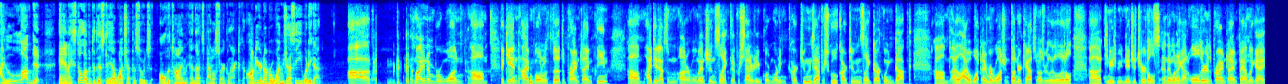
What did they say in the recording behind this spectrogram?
I loved it, and I still love it to this day. I watch episodes all the time, and that's Battlestar Galactica. On to your number one, Jesse. What do you got? Uh, My number one, um, again, I'm going with the the primetime theme. Um, I did have some honorable mentions, like the for Saturday morning cartoons, after school cartoons, like Darkwing Duck. Um, I, I, watch, I remember watching Thundercats when I was really little, uh, Teenage Mutant Ninja Turtles, and then when I got older, the primetime Family Guy.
